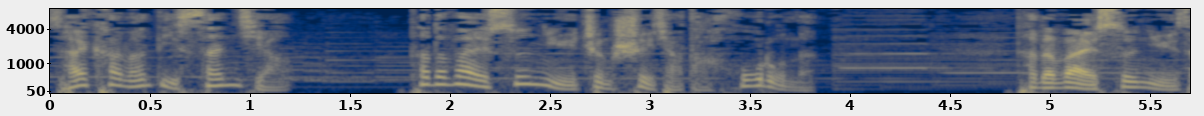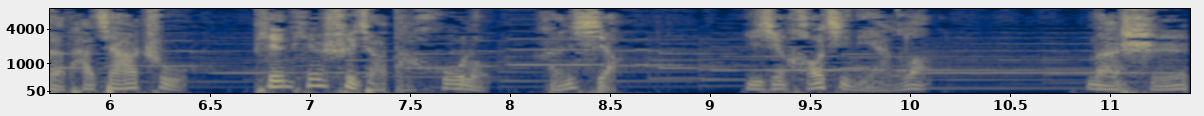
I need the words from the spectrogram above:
才看完第三讲。他的外孙女正睡觉打呼噜呢，他的外孙女在他家住，天天睡觉打呼噜，很响，已经好几年了。那时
